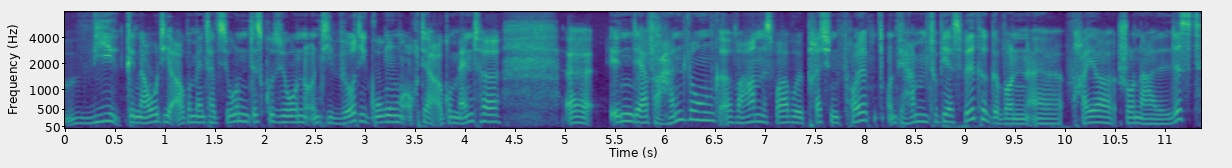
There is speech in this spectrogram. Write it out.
wie genau die Argumentation, Diskussion und die Würdigung auch der Argumente äh, in der Verhandlung äh, waren. Es war wohl brechend voll und wir haben Tobias Wilke gewonnen, äh, freier Journalist,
